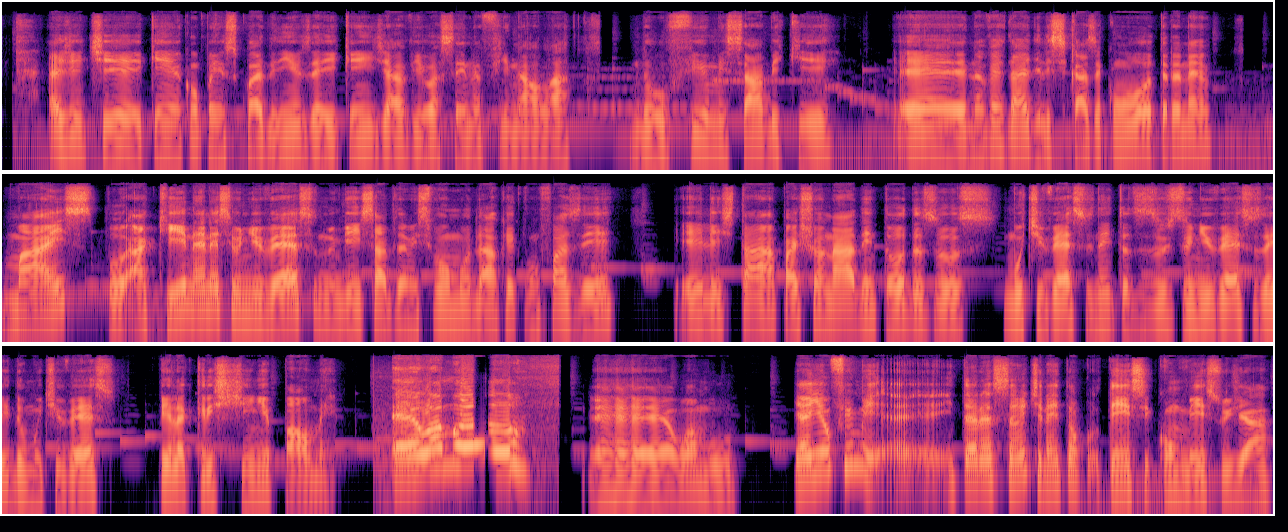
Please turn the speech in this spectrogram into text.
A gente, quem acompanha os quadrinhos aí, quem já viu a cena final lá no filme, sabe que é, na verdade ele se casa com outra, né? Mas por aqui, né, nesse universo, ninguém sabe também se vão mudar, o que, é que vão fazer. Ele está apaixonado em todos os multiversos, né, em todos os universos aí do multiverso, pela Christine Palmer. É o amor! É, é o amor. E aí é um filme é, interessante, né? Então tem esse começo já,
